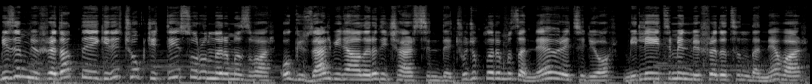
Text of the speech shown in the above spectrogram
Bizim müfredatla ilgili çok ciddi sorunlarımız var. O güzel binaların içerisinde çocuklarımıza ne öğretiliyor? Milli eğitimin müfredatında ne var?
